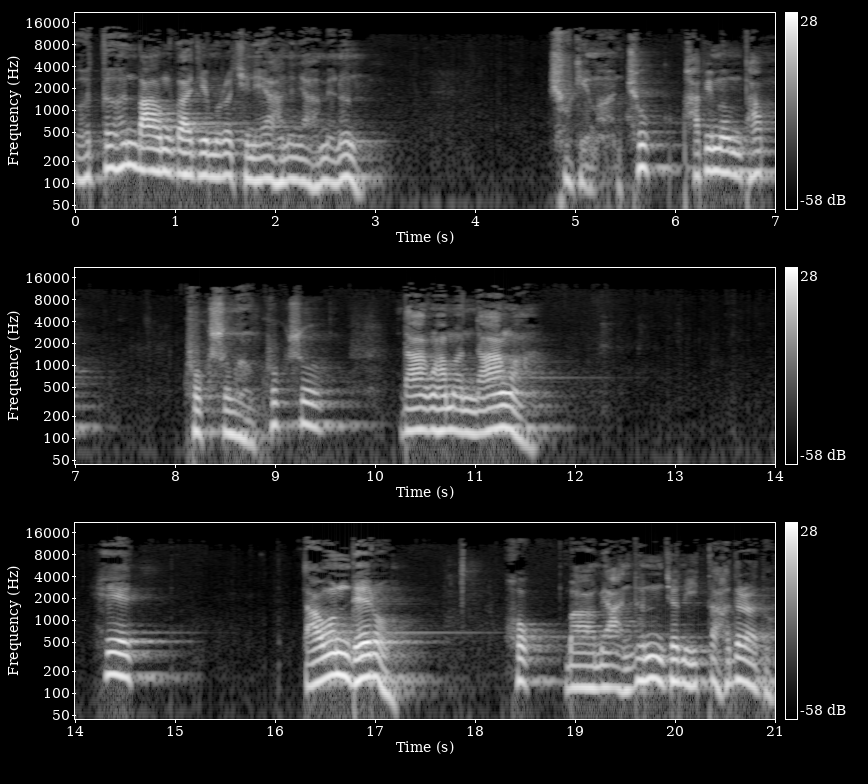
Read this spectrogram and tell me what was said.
어떠한 마음가짐으로 지내야 하느냐 하면은 죽이면 죽, 밥이면 밥, 국수면 국수, 낭화면 낭화. 해 나온 대로 혹 마음에 안 드는 점이 있다 하더라도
